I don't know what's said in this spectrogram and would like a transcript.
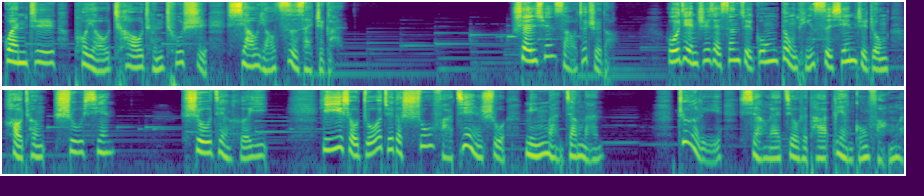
观之颇有超尘出世、逍遥自在之感。沈轩早就知道，吴建之在三醉宫洞庭四仙之中号称书仙，书剑合一，以一手卓绝的书法剑术名满江南。这里想来就是他练功房了。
